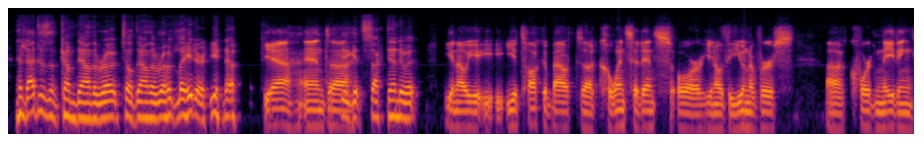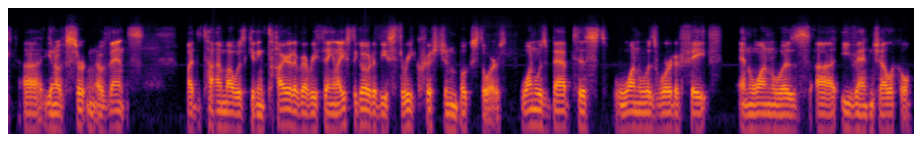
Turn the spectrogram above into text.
that doesn't come down the road till down the road later, you know. Yeah, and uh, you get sucked into it. You know, you you talk about uh, coincidence or you know the universe uh, coordinating uh, you know certain events. By the time I was getting tired of everything, and I used to go to these three Christian bookstores. One was Baptist, one was Word of Faith, and one was uh, evangelical.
